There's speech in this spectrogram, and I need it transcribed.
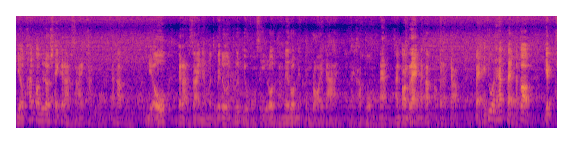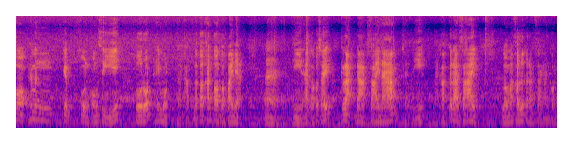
เดี๋ยวขั้นตอนที่เราใช้กระดาษทรายขัดนะครับ เดี๋ยวกระดาษทรายเนี่ยมันจะไปโดนพื้นผิวของสีรถทำให้รถเนี่ยเป็นรอยได้นะครับผมนะขั้นตอนแรกนะครับเอากระดาษกาวแปะให้ทั่วนะฮะแปะแล้วก็เก็บขอบให้มันเก็บส่วนของสีตัวรถให้หมดนะครับ แล้วก็ขั้นตอนต่อไปเนี่ย อ่านี่นะฮะเราก็ใช้กระดาษทรายน้ำแบบนี้นะครับกระดาษทรายเรามาเข้าเรื่องกระดาษทรายกันก่อน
